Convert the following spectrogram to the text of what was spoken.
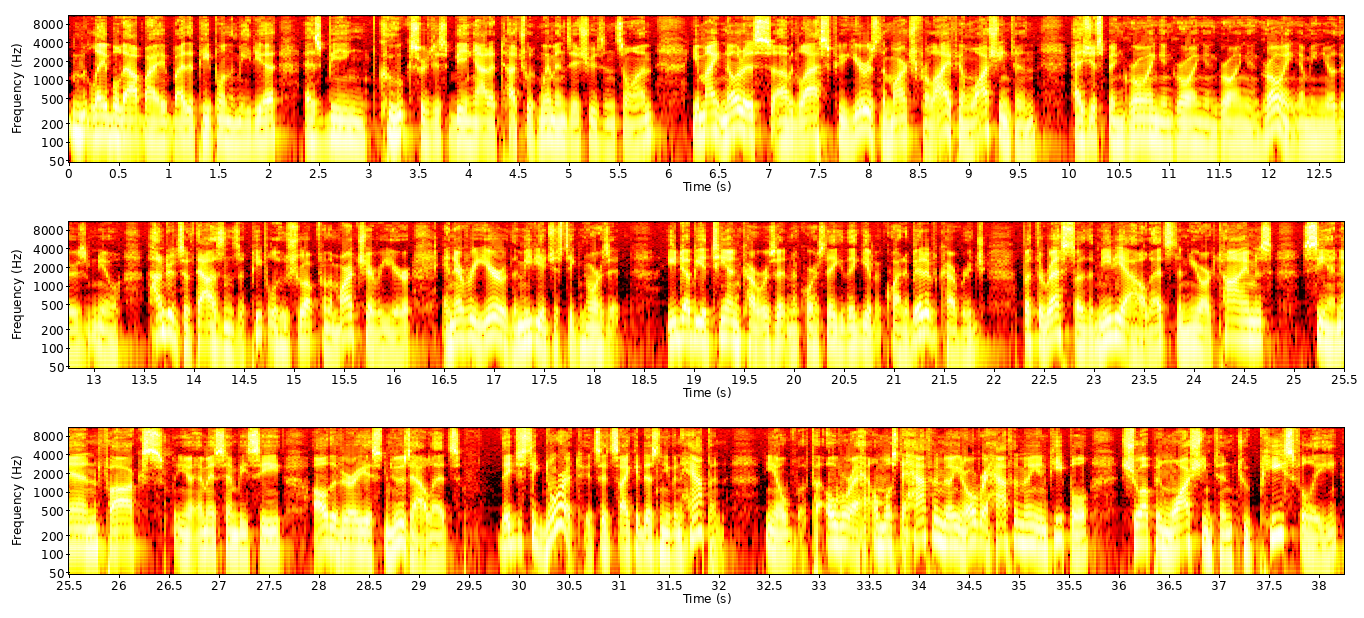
labeled out by, by the people in the media as being kooks or just being out of touch with women's issues and so on. You might notice uh, the last few years, the March for Life in Washington has just been growing and growing and growing and growing. I mean, you know, there's you know hundreds of thousands of people who show up for the march every year, and every year the media just ignores it. EWTN covers it, and of course they, they give it quite a bit of coverage. But the rest of the media outlets, the New York Times, CNN, Fox, you know, MSNBC, all the various news outlets, they just ignore it. It's it's like it doesn't even happen. You know, over a, almost a half a million, over a half a million people show up in Washington to peacefully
